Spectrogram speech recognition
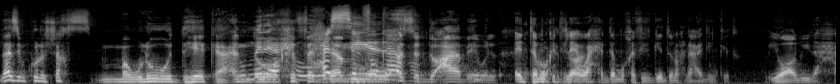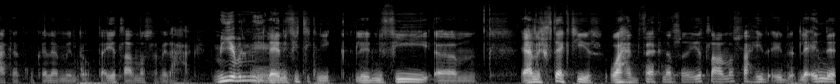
لازم يكون الشخص مولود هيك عنده خفة وحس دم. وحس الدعابه وال... أنت ممكن تلاقي. واحد دمه خفيف جدا وإحنا قاعدين كده. يقعد ويضحكك وكلام من ده وبتاع. يطلع المسرح ما يضحكش. 100% لأن في تكنيك لأن في يعني أنا شفتها كتير. واحد فاكر نفسه يطلع على المسرح يد... يد... لأن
